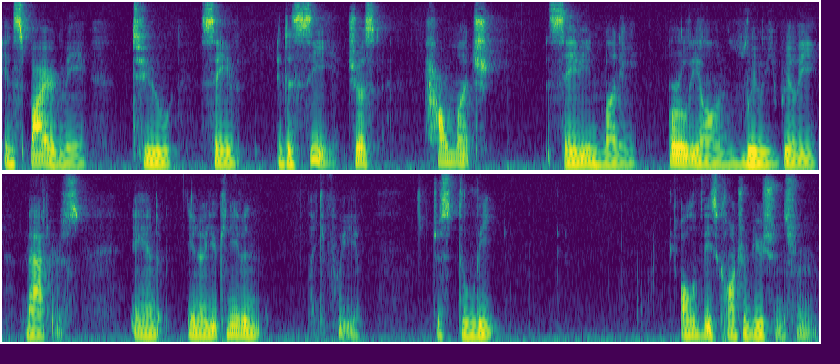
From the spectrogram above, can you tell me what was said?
inspired me to save and to see just how much saving money early on really, really matters. And you know, you can even, like if we just delete all of these contributions from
